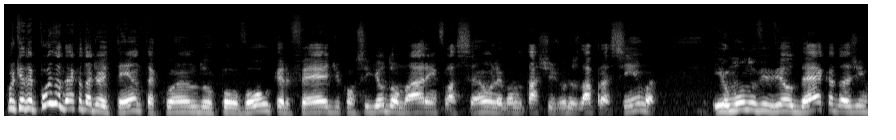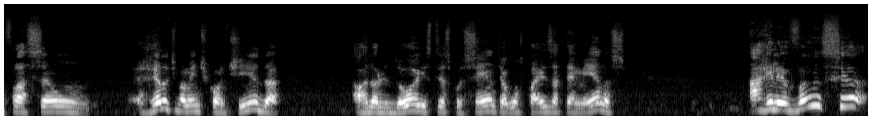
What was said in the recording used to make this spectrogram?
Porque depois da década de 80, quando Paul Volcker, Fed, conseguiu domar a inflação, levando taxa de juros lá para cima, e o mundo viveu décadas de inflação relativamente contida, ao redor de 2, 3%, em alguns países até menos, a relevância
